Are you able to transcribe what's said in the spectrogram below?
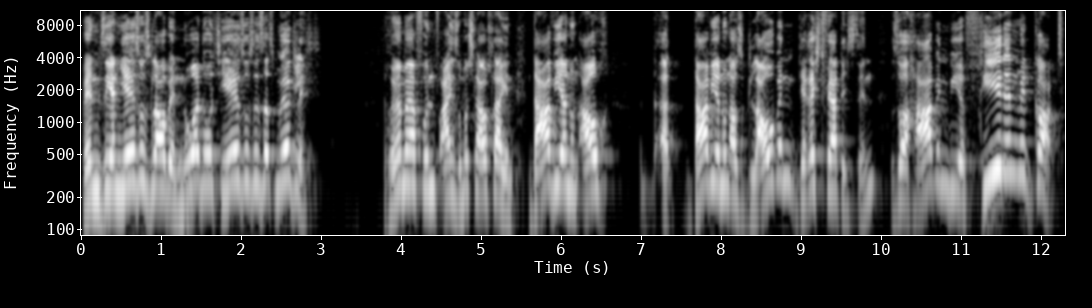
Wenn sie an Jesus glauben, nur durch Jesus ist das möglich. Römer 5,1, so muss ich ausschlagen. Da wir nun auch, äh, da wir nun aus Glauben gerechtfertigt sind, so haben wir Frieden mit Gott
